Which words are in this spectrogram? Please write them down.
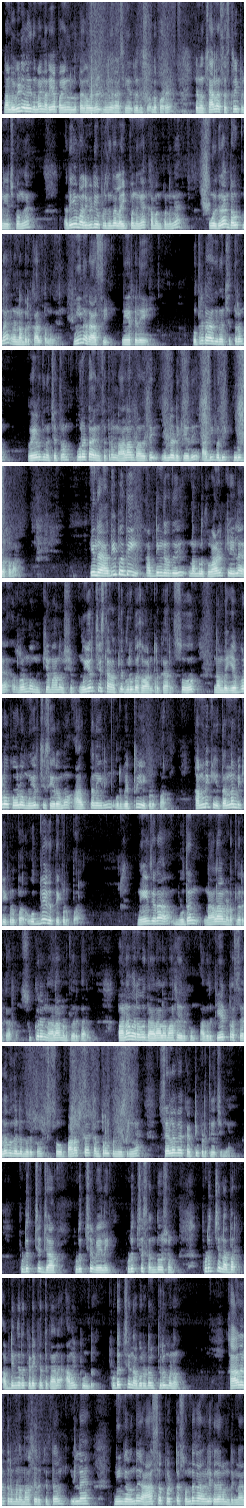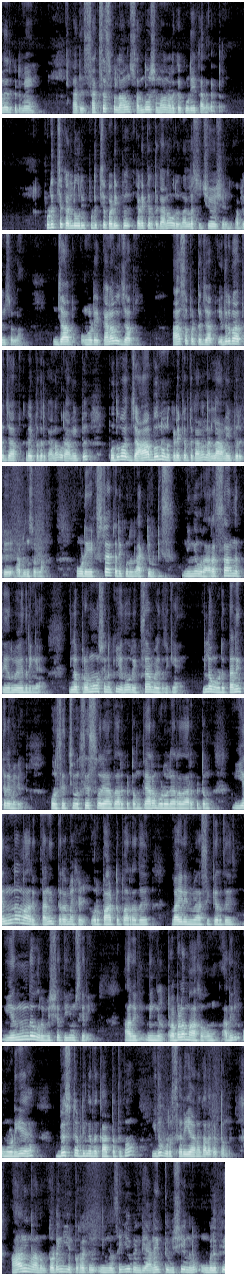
நம்ம வீடியோவில் இது மாதிரி நிறையா பயனுள்ள தகவல்கள் மீனராசினியர்களுக்கு சொல்ல போகிறேன் என்னோட சேனலை சப்ஸ்கிரைப் பண்ணி வச்சுக்கோங்க. அதே மாதிரி வீடியோ பிடிச்சிருந்தா லைக் பண்ணுங்கள் கமெண்ட் பண்ணுங்கள் உங்களுக்கு தான் டவுட்னா என்னோடய நம்பருக்கு கால் பண்ணுங்கள் மீன ராசி நேர்களே உத்திரடாதி நட்சத்திரம் ரேவதி நட்சத்திரம் பூரட்டாதி நட்சத்திரம் நாலாம் பாதத்தை உள்ளடக்கியது அதிபதி குரு பகவான். இந்த அதிபதி அப்படிங்கிறது நம்மளுக்கு வாழ்க்கையில் ரொம்ப முக்கியமான விஷயம். முயற்சி ஸ்தானத்தில் குரு பகவான் இருக்கார். ஸோ நம்ம எவ்வளோக்கு எவ்வளோ முயற்சி செய்கிறோமோ அத்தனையிலையும் ஒரு வெற்றியை கொடுப்பார். நம்பிக்கை தன்னம்பிக்கை கொடுப்பார். உத்வேகத்தை கொடுப்பார். மேஜராக புதன் நாலாம் இடத்துல இருக்கார். சுக்கரன் நாலாம் இடத்துல இருக்கார். பணவரவு தாராளமாக இருக்கும். அதற்கேற்ற செலவுகளும் இருக்கும். ஸோ பணத்தை கண்ட்ரோல் பண்ணி வச்சுங்க செலவை கட்டிப்படுத்தி வச்சுங்க பிடிச்ச ஜாப் பிடிச்ச வேலை பிடிச்ச சந்தோஷம் பிடிச்ச நபர் அப்படிங்கிறது கிடைக்கிறதுக்கான அமைப்பு உண்டு. பிடிச்ச நபருடன் திருமணம் காதல் திருமணமாக இருக்கட்டும் இல்லை நீங்கள் வந்து ஆசைப்பட்ட சொந்தக்காரங்களே கல்யாணம் பண்ணுறீங்கனாலும் இருக்கட்டுமே அது சக்ஸஸ்ஃபுல்லாகவும் சந்தோஷமாக நடக்கக்கூடிய காலகட்டம். பிடிச்ச கல்லூரி பிடிச்ச படிப்பு கிடைக்கிறதுக்கான ஒரு நல்ல சுச்சுவேஷன் அப்படின்னு சொல்லலாம். ஜாப் உங்களுடைய கனவு ஜாப் ஆசைப்பட்ட ஜாப் எதிர்பார்த்த ஜாப் கிடைப்பதற்கான ஒரு அமைப்பு. பொதுவாக ஜாபுன்னு ஒன்று கிடைக்கிறதுக்கான நல்ல அமைப்பு இருக்குது அப்படின்னு சொல்லலாம். உங்களுடைய எக்ஸ்ட்ரா கரிக்குலர் ஆக்டிவிட்டீஸ் நீங்கள் ஒரு அரசாங்க தேர்வு எழுதுறீங்க இல்லை ப்ரொமோஷனுக்கு ஏதோ ஒரு எக்ஸாம் எழுதுறீங்க இல்லை உங்களுடைய தனித்திறமைகள் ஒரு செச்சு செஸ் விளையாடுறதா இருக்கட்டும் கேரம் போர்டு விளையாடுறதா இருக்கட்டும் என்ன மாதிரி தனித்திறமைகள் ஒரு பாட்டு பாடுறது வயலின் வாசிக்கிறது எந்த ஒரு விஷயத்தையும் சரி அதில் நீங்கள் பிரபலமாகவும் அதில் உங்களுடைய பெஸ்ட் அப்படிங்கிறத காட்டுறதுக்கும் இது ஒரு சரியான காலகட்டம். ஆணி மாதம் தொடங்கிய பிறகு நீங்கள் செய்ய வேண்டிய அனைத்து விஷயங்களும் உங்களுக்கு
